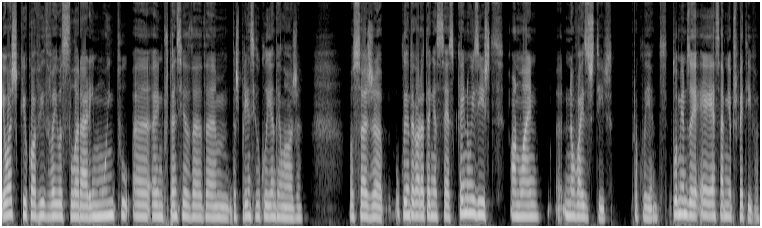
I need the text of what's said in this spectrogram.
Eu acho que o Covid veio acelerar em muito a, a importância da, da, da experiência do cliente em loja. Ou seja, o cliente agora tem acesso. Quem não existe online eh, não vai existir para o cliente. Pelo menos é, é, essa a minha perspectiva.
